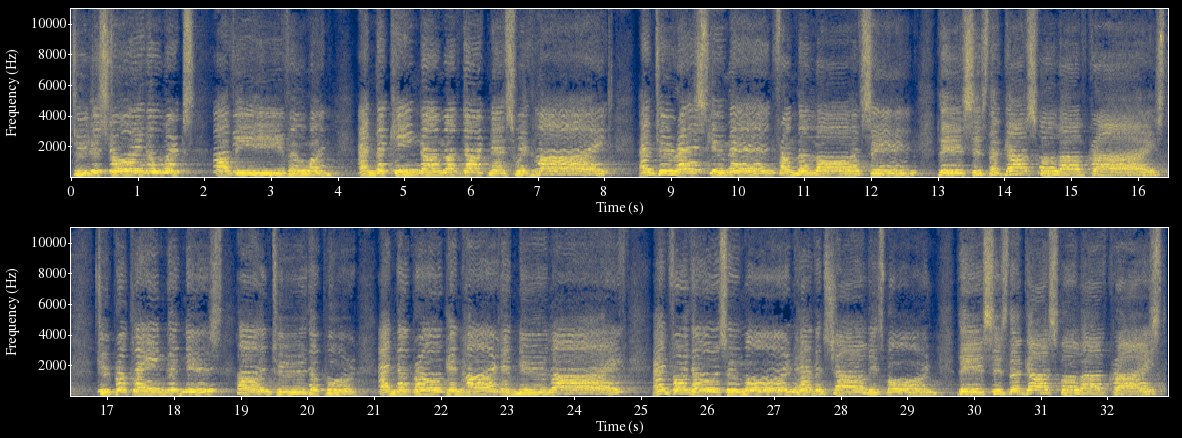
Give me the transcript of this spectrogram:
to destroy the works of the evil one, and the kingdom of darkness with light, and to rescue men from the law of sin. This is the gospel of Christ, to proclaim good news unto the poor, and the broken-hearted new life. And for those who mourn, heaven's child is born. This is the gospel of Christ.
